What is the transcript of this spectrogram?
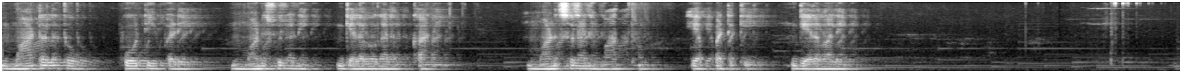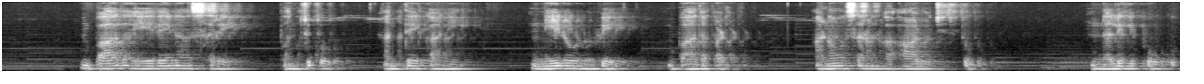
మాటలతో పోటీ పడి మనుషులని గెలవగలం కానీ మనసులని మాత్రం ఎప్పటికీ గెలవలేము. బాధ ఏదైనా సరే పంచుకో అంతేకాని నీలో నువ్వే బాధపడవు అనవసరంగా ఆలోచిస్తూ నలిగిపోకు.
